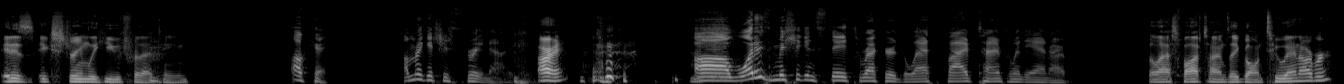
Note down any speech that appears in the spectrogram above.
It is extremely huge for that team. Okay, I'm gonna get you straight now. All right. Uh, what is Michigan State's record the last five times they went to Ann Arbor? The last five times they've gone to Ann Arbor.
